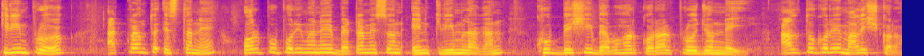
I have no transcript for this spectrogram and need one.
ক্রিম প্রয়োগ, আক্রান্ত স্থানে অল্প পরিমাণে ব্যাটামেসন এন ক্রিম লাগান, খুব বেশি ব্যবহার করার প্রয়োজন নেই। আলতো করে মালিশ করা।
